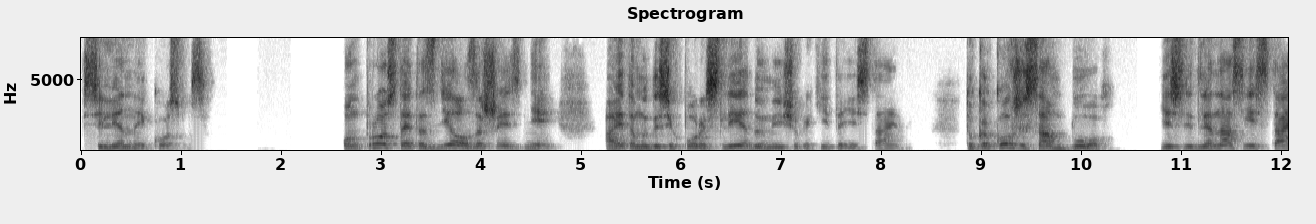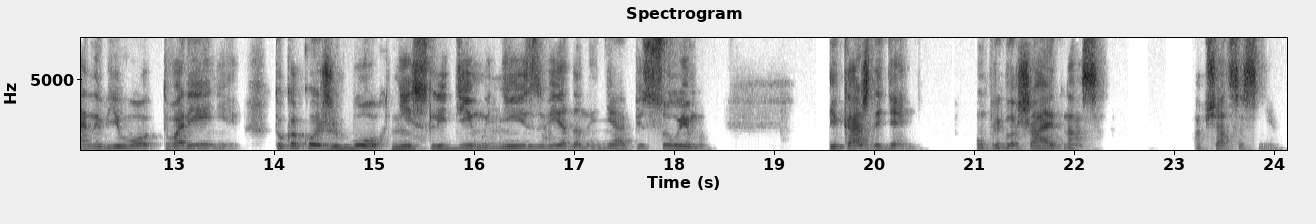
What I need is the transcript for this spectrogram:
Вселенной и космоса. Он просто это сделал за шесть дней. А это мы до сих пор исследуем, и еще какие-то есть тайны. То каков же сам Бог? Если для нас есть тайны в Его творении, то какой же Бог неисследимый, неизведанный, неописуемый? И каждый день Он приглашает нас общаться с Ним.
